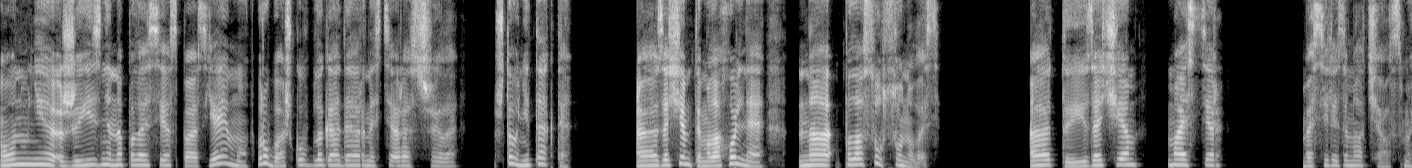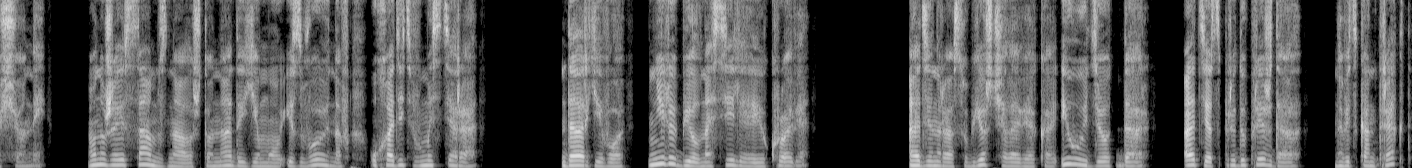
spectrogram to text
Он мне жизнь на полосе спас, я ему рубашку в благодарность расшила. Что не так-то? А зачем ты, малохольная, на полосу сунулась? А ты зачем, мастер? Василий замолчал, смущенный. Он уже и сам знал, что надо ему из воинов уходить в мастера. Дар его не любил насилия и крови. Один раз убьешь человека, и уйдет дар. Отец предупреждал. Но ведь контракт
